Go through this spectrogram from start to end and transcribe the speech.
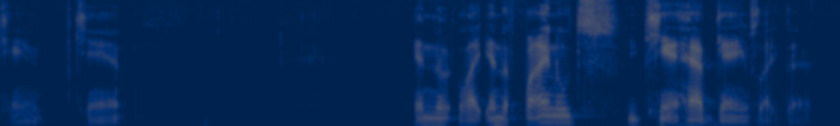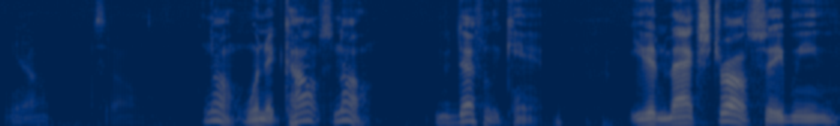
can't can't. In the like in the finals, you can't have games like that. You know. So No, when it counts, no. You definitely can't. Even Max Strus, I mean,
